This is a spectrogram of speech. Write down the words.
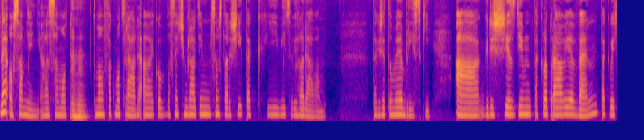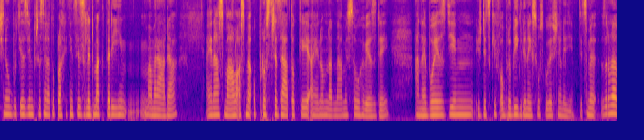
Ne osamění, ale samotu. Mm-hmm. To mám fakt moc ráda a jako vlastně čím dál tím jsem starší, tak ji víc vyhledávám. Takže to mi je blízký. A když jezdím takhle právě ven, tak většinou buď jezdím přesně na tu plachetnici s lidma, který mám ráda, a je nás málo a jsme uprostřed zátoky a jenom nad námi jsou hvězdy. A nebo jezdím vždycky v období, kdy nejsou skutečně lidi. Teď jsme zrovna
